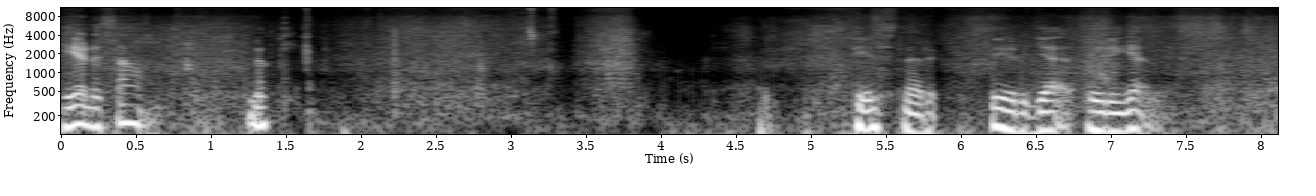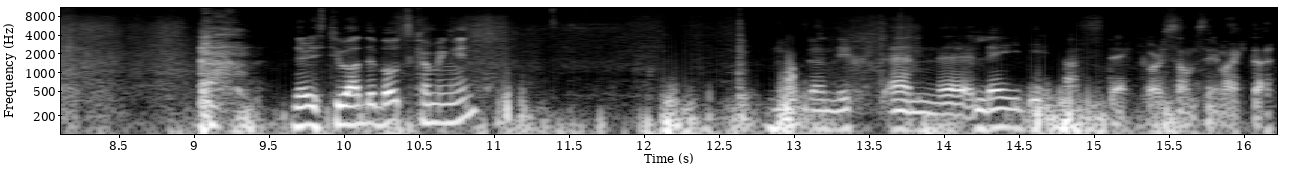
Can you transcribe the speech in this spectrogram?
hear the sound? Look. Pilsner. Urquell. there is two other boats coming in. Nordenlicht and uh, Lady Aztec or something like that.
